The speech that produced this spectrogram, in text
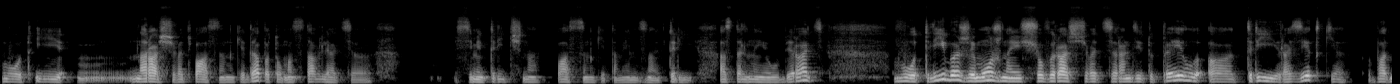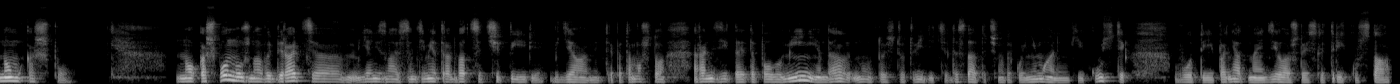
вот, и наращивать пасынки, да, потом оставлять э, симметрично пасынки, там, я не знаю, три, остальные убирать. Вот, либо же можно еще выращивать рандиту трейл э, три розетки в одном кашпо. Но кашпо нужно выбирать, э, я не знаю, сантиметра 24 в диаметре, потому что ранзита это полумини, да, ну, то есть вот видите, достаточно такой немаленький кустик, вот, и понятное дело, что если три куста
